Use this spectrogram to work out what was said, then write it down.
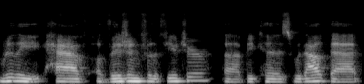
really have a vision for the future uh, because without that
